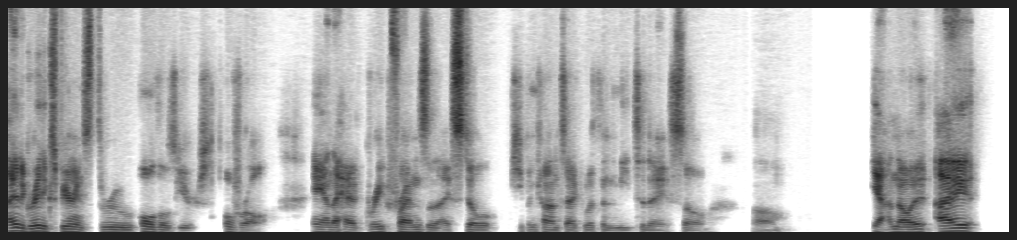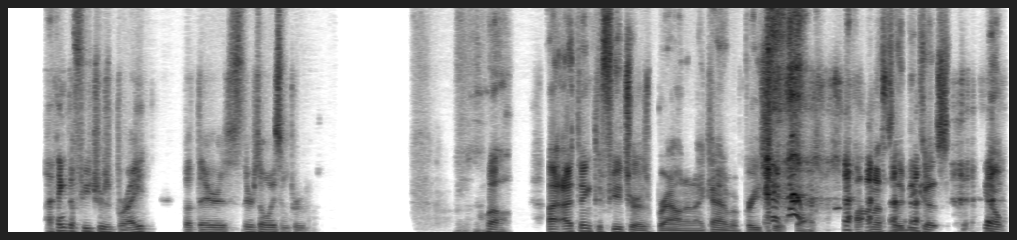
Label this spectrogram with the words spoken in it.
I had a great experience through all those years overall, and I had great friends that I still keep in contact with and meet today. So, um, yeah, no, it, I, I think the future is bright, but there's there's always improvement. Well, I, I, think the future is brown, and I kind of appreciate that honestly because you know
